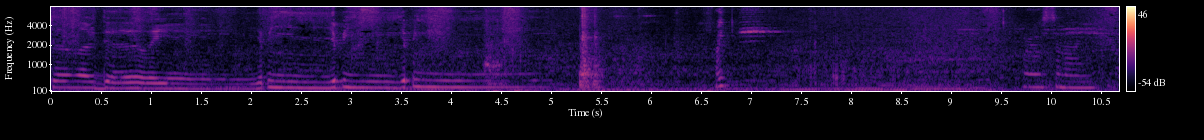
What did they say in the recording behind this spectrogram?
come out, darling. Yippee, yippee, yippee. Hi. Knife?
